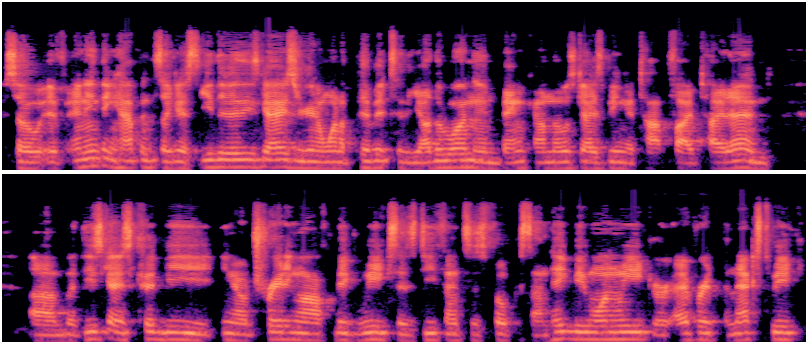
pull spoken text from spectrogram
So if anything happens, I guess either of these guys, you're going to want to pivot to the other one and bank on those guys being a top five tight end. Um, but these guys could be, you know, trading off big weeks as defenses focus on Higbee one week or Everett the next week.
